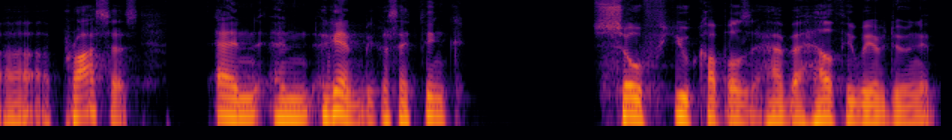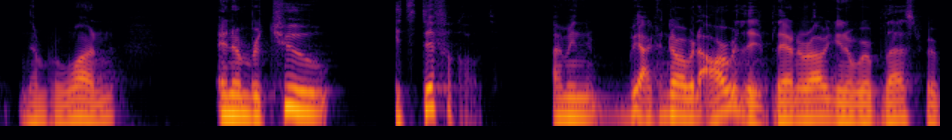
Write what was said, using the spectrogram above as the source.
uh, process? And and again because i think so few couples have a healthy way of doing it number one. And number two it's difficult. I mean i can talk about our relationship you know we're blessed we're,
